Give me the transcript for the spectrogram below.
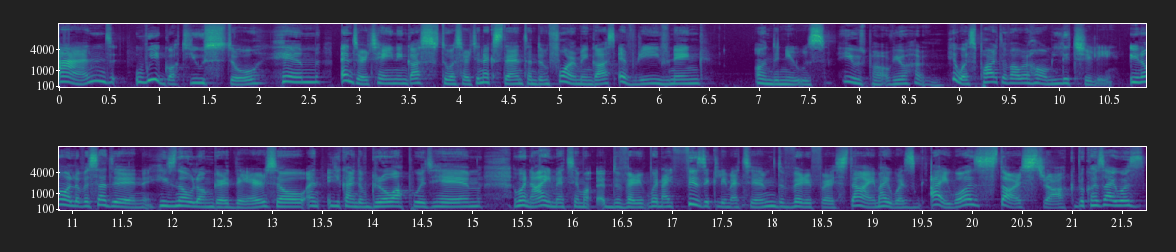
And we got used to him entertaining us to a certain extent and informing us every evening on the news. He was part of your home. He was part of our home, literally. You know, all of a sudden, he's no longer there. So, and you kind of grow up with him. When I met him, uh, the very when I physically met him the very first time, I was I was starstruck because I was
